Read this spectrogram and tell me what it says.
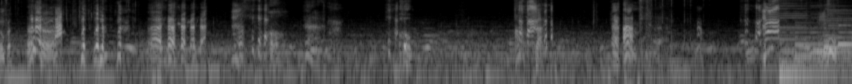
Umfra? Uh-huh. Oh. Oh. Ah. Ah. Ah.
